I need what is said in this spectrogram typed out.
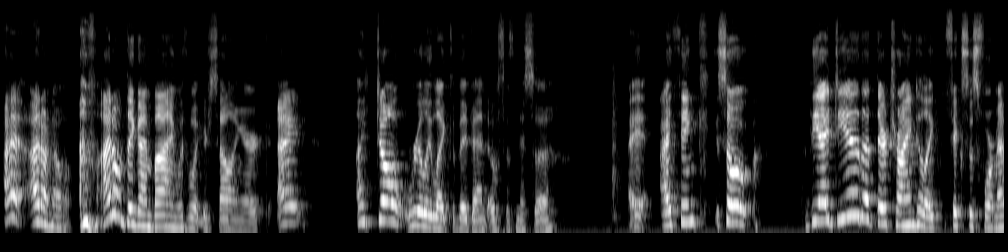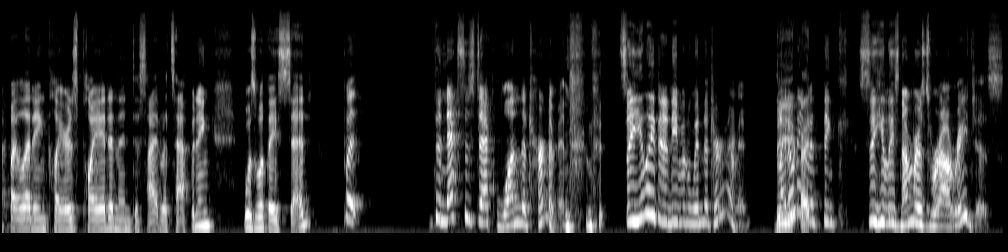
I I don't know. I don't think I'm buying with what you're selling, Eric. I I don't really like that they banned Oath of Nissa. I I think so. The idea that they're trying to like fix this format by letting players play it and then decide what's happening was what they said. But the Nexus deck won the tournament. Sahili didn't even win the tournament. The, I don't even think Sahili's numbers were outrageous.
